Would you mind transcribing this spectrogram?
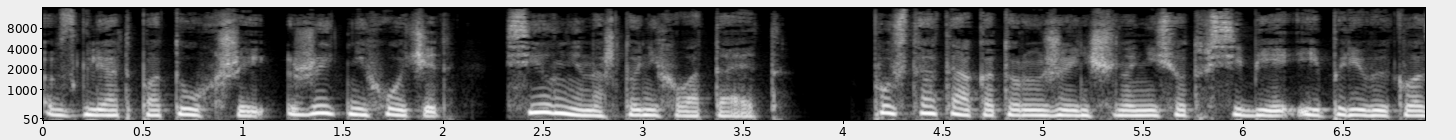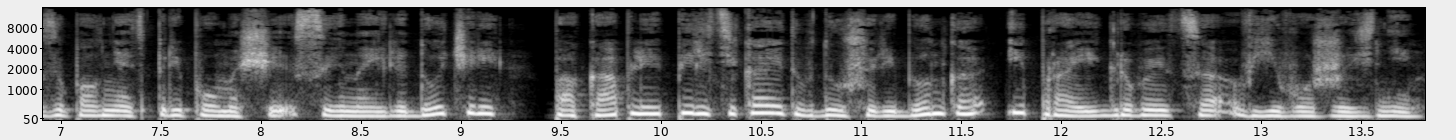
взгляд потухший, жить не хочет, сил ни на что не хватает. Пустота, которую женщина несет в себе и привыкла заполнять при помощи сына или дочери, по капле перетекает в душу ребенка и проигрывается в его жизни.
